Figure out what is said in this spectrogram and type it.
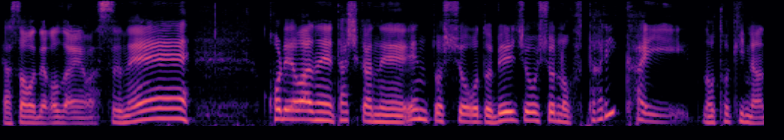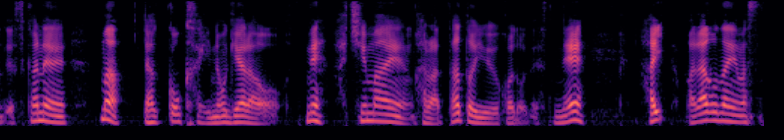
やそうでございますね。これはね、確かね、円と師匠と米朝師匠の2人会の時なんですかね。まあ、抱っこ会のギャラをね、8万円払ったということですね。はい、まだございます。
